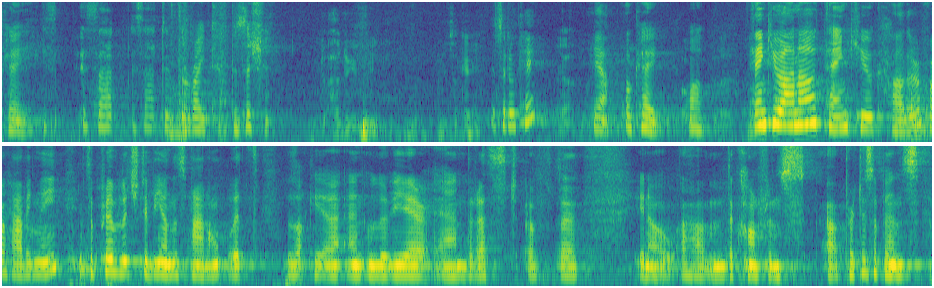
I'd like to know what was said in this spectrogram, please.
Okay. Is, is that is that the right position? How do you feel? It's okay? Is it okay? Yeah. Yeah. Okay. Well, thank you, Ana. Thank you, Kader, for having me. It's a privilege to be on this panel with Zakia and Olivier and the rest of the, you know, um, the conference uh, participants.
